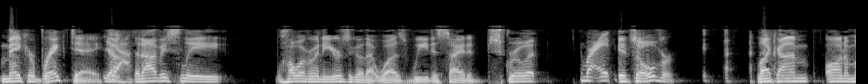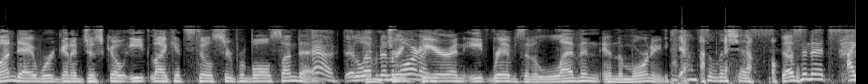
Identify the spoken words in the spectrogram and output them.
make or break day. Yeah. That obviously, however many years ago that was, we decided screw it, right. it's over. like I'm on a Monday, we're gonna just go eat like it's still Super Bowl Sunday. Yeah, at 11 And in the drink morning. beer and eat ribs at 11 in the morning. That sounds delicious. Doesn't it? I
